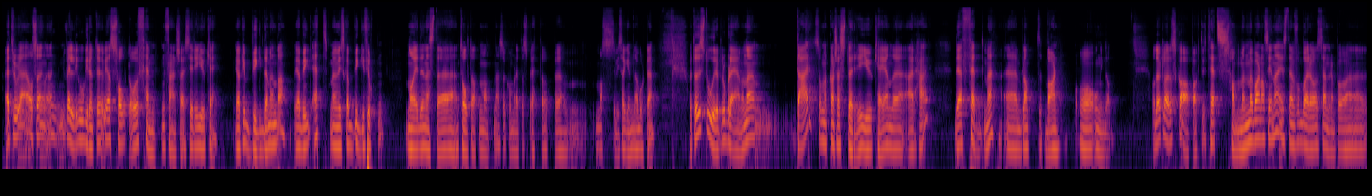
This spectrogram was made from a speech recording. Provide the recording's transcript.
Og jeg tror det er også en, en veldig god grunn til Vi har solgt over 15 franchiser i UK. Vi har ikke bygd dem ennå. Vi har bygd ett, men vi skal bygge 14. Nå i de neste 12-18 månedene så kommer det til å sprette opp eh, massevis av gym der borte. Og et av de store problemene der, som kanskje er større i UK enn det er her, det er fedme eh, blant barn og ungdom. Og det å klare å skape aktivitet sammen med barna sine, istedenfor bare å sende dem på eh,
